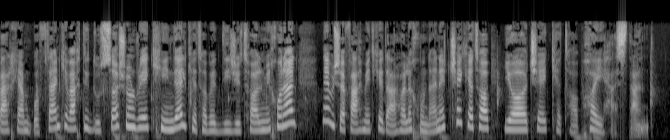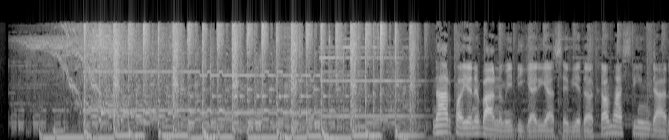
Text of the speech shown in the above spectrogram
برخی هم گفتن که وقتی دوستاشون روی کیندل کتاب دیجیتال می‌خونن نمیشه فهمید که در حال خوندن چه کتاب یا چه کتابهایی هستند. در پایان برنامه دیگری از سری دات کام هستیم در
